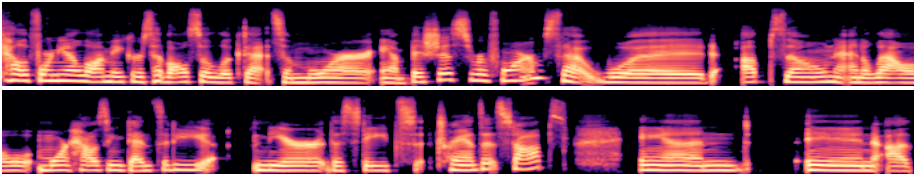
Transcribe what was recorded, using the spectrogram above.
California lawmakers have also looked at some more ambitious reforms that would upzone and allow more housing density near the state's transit stops and in uh,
